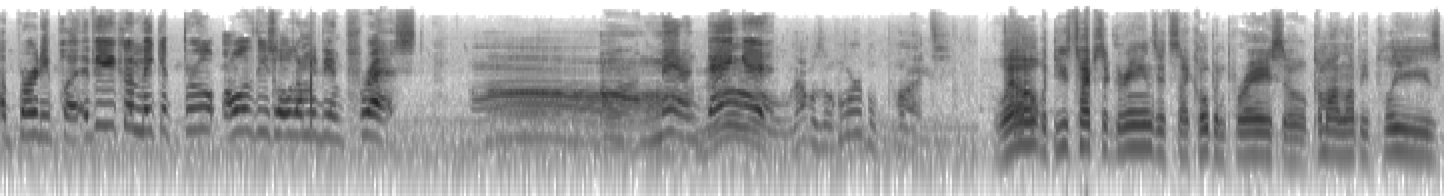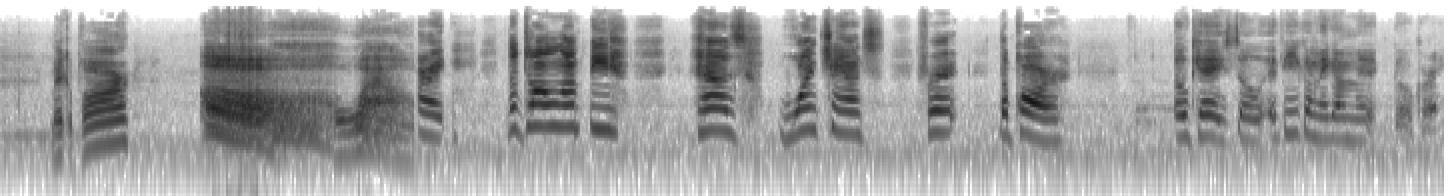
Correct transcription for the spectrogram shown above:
a birdie putt. If he can make it through all of these holes, I'm gonna be impressed. Oh man, dang it! That was a horrible putt. Well, with these types of greens, it's like hope and pray. So come on, Lumpy, please make a par. Oh, wow. All right, the Tom Lumpy has one chance for the par. Okay, so if he can make it, I'm gonna go cry.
